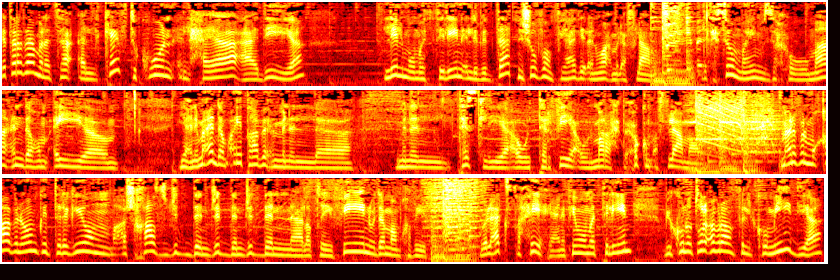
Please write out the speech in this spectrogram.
يا ترى دائما أتساءل كيف تكون الحياة عادية للممثلين اللي بالذات نشوفهم في هذه الأنواع من الأفلام. تحسهم ما يمزحوا ما عندهم أي يعني ما عندهم أي طابع من من التسلية أو الترفيه أو المرح بحكم أفلامهم. مع في المقابل ممكن تلاقيهم أشخاص جدا جدا جدا لطيفين ودمهم خفيف. والعكس صحيح يعني في ممثلين بيكونوا طول عمرهم في الكوميديا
